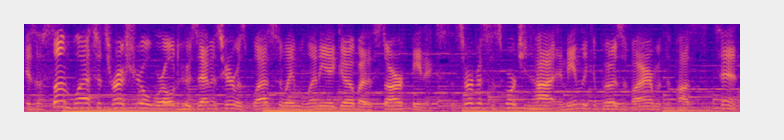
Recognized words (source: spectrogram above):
is a sun-blasted terrestrial world whose atmosphere was blasted away millennia ago by the star Phoenix. The surface is scorching hot and mainly composed of iron with deposits of tin.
